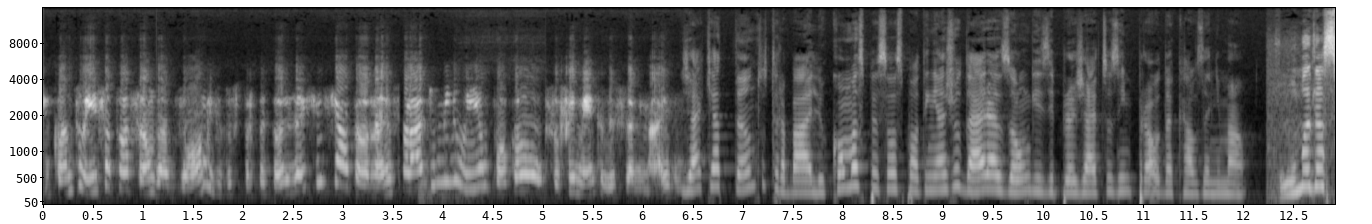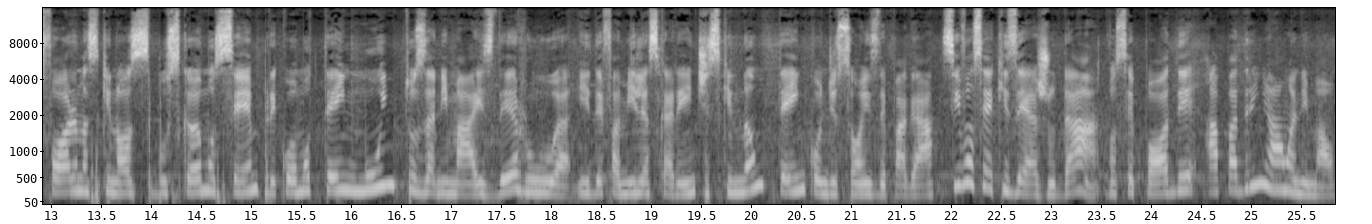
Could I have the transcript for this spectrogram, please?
Enquanto isso, a atuação das ONGs e dos protetores é essencial, pelo menos para diminuir um pouco o sofrimento desses animais. Né? Já que há tanto trabalho, como as pessoas podem ajudar as ONGs e projetos em prol da causa animal? Uma das formas que nós buscamos sempre, como tem muitos animais de rua e de famílias carentes que não têm condições de pagar, se você quiser ajudar, você pode apadrinhar um animal.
